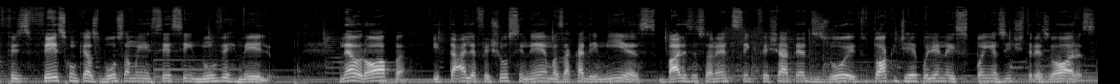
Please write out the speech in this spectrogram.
fez, fez com que as bolsas amanhecessem no vermelho. Na Europa, Itália fechou cinemas, academias, bares e restaurantes têm que fechar até 18, toque de recolher na Espanha às 23 horas.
